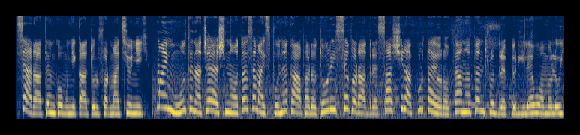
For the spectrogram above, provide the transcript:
se arată în comunicatul formațiunii. Mai mult, în aceeași notă, se mai spune că apărătorii se vor adresa și la Curtea Europeană pentru Drepturile Omului.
